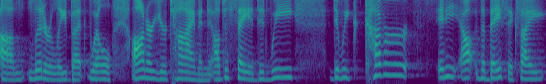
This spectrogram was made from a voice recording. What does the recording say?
uh, literally, but we'll honor your time. And I'll just say, did we? Did we cover any uh, the basics. I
